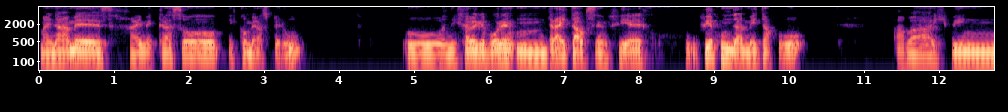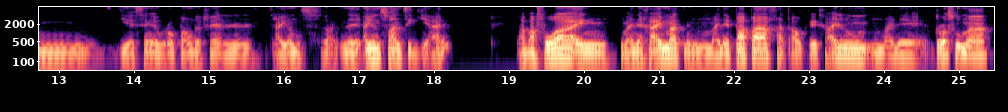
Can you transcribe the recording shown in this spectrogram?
Mein Name ist Jaime Caso, ich komme aus Peru. Und ich habe geboren um 3400 Meter hoch, aber ich bin jetzt in Europa ungefähr 23, 21 Jahre. Aber vorher in meiner Heimat, meine Papa hat auch geheilt meine Großmutter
